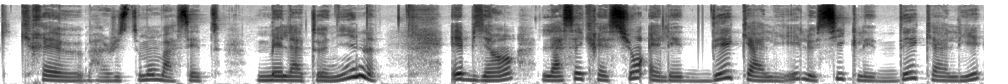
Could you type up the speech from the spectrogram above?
qui crée euh, bah, justement bah, cette mélatonine, eh bien la sécrétion elle est décalée, le cycle est décalé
